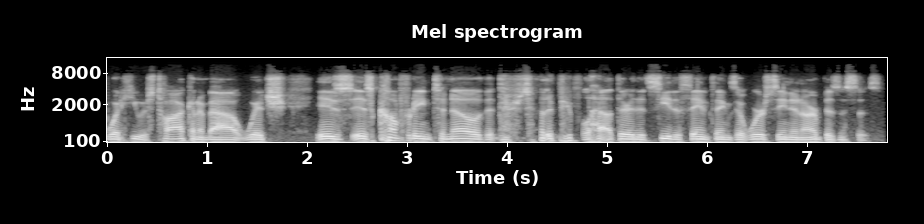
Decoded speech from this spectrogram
what he was talking about, which is is comforting to know that there's other people out there that see the same things that we're seeing in our businesses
